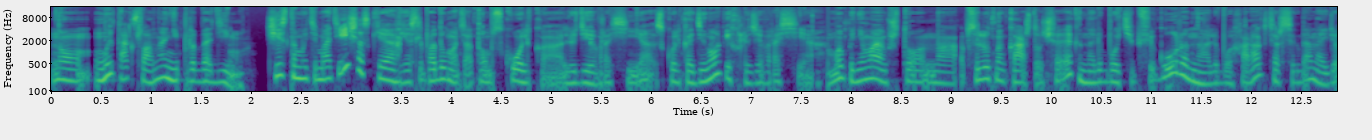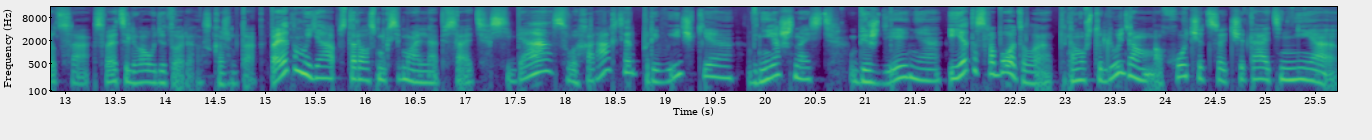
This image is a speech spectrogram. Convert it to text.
Но мы так слона не продадим. Чисто математически, если подумать о том, сколько людей в России, сколько одиноких людей в России, мы понимаем, что на абсолютно каждого человека, на любой тип фигуры, на любой характер всегда найдется своя целевая аудитория, скажем так. Поэтому я постаралась максимально описать себя, свой характер, привычки, внешность, убеждения. И это сработало, потому что людям хочется читать не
